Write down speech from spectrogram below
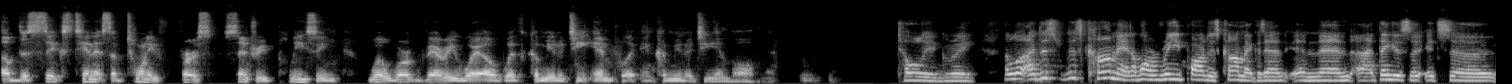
of the six tenets of 21st century policing will work very well with community input and community involvement. Totally agree. Now, look, I, this this comment, I want to read part of this comment because and, and then I think it's a, it's a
